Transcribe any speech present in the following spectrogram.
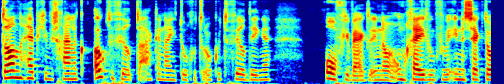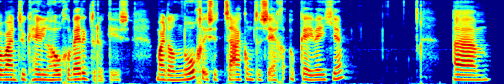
Dan heb je waarschijnlijk ook te veel taken naar je toe getrokken, te veel dingen. Of je werkt in een omgeving, in een sector waar natuurlijk hele hoge werkdruk is. Maar dan nog is het taak om te zeggen: oké, weet je, um,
